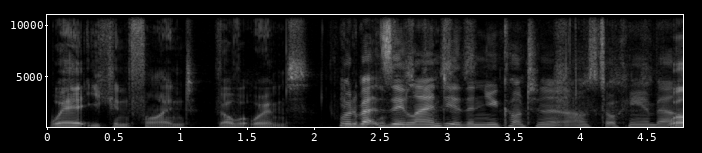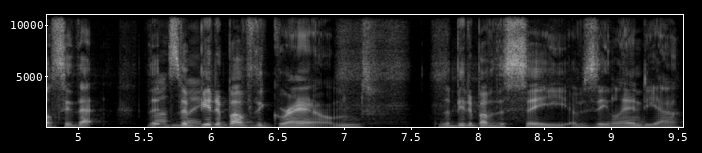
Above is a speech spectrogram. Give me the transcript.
where you can find velvet worms. What about all of those Zealandia, the new continent I was talking about? Well, see that the, last the week. bit above the ground, the bit above the sea of Zealandia,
